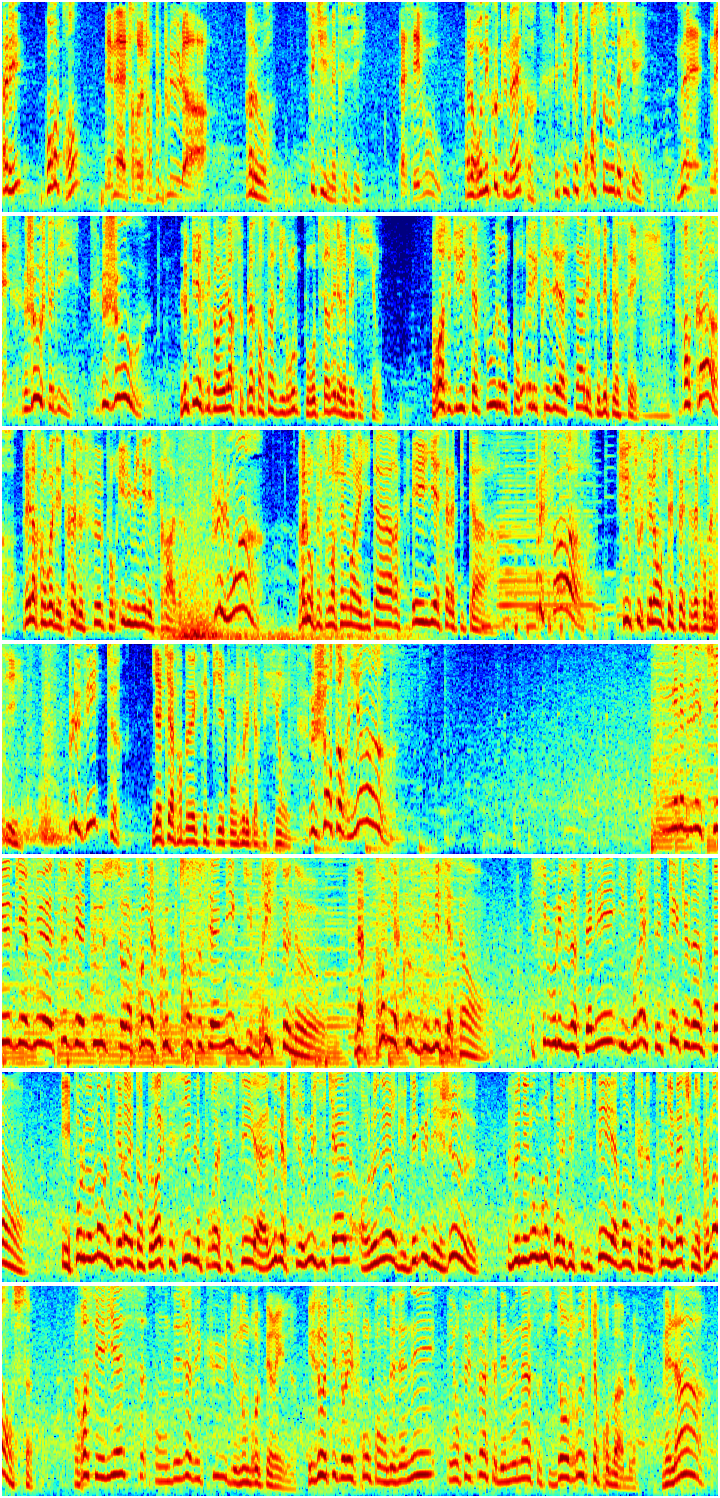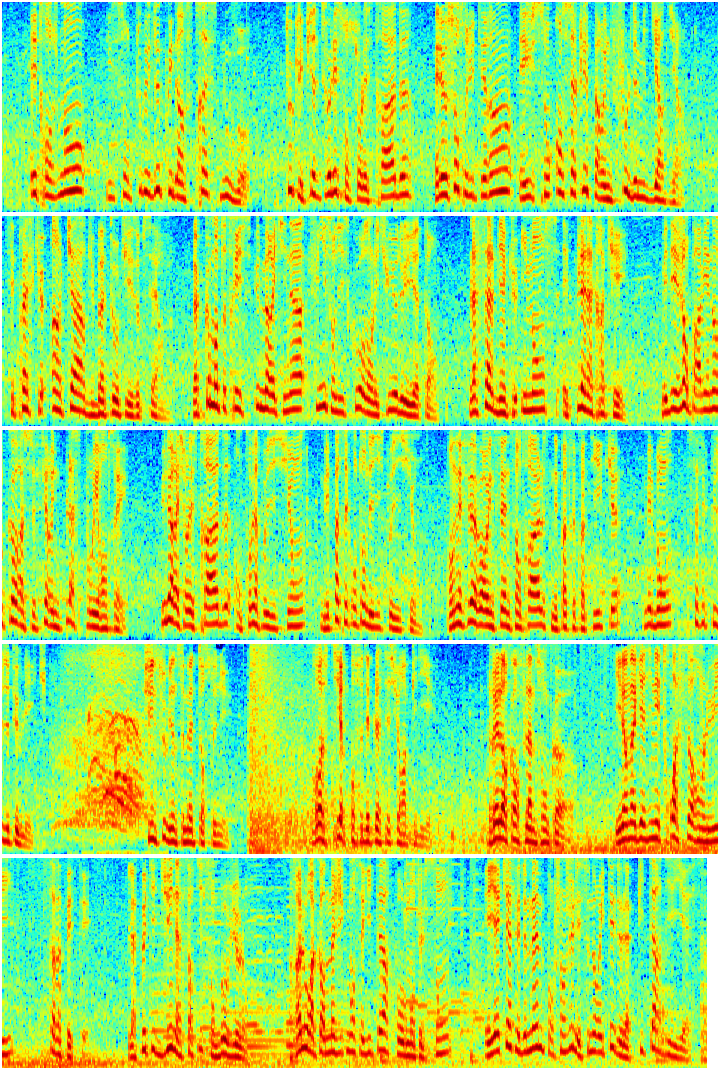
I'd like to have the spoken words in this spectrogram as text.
Allez, on reprend Mais maître, j'en peux plus là Ralour, c'est qui le maître ici? Bah c'est vous Alors on écoute le maître, et tu me fais trois solos d'affilée. Mais, mais... Joue, je te dis Joue Le pire, c'est quand Ular se place en face du groupe pour observer les répétitions. Ross utilise sa foudre pour électriser la salle et se déplacer. Encore Raylark envoie des traits de feu pour illuminer l'estrade. Plus loin Ralour fait son enchaînement à la guitare et Ilyes à la pitare. Plus fort Shinsu s'élance et fait ses acrobaties. Plus vite Yaka frappe avec ses pieds pour jouer les percussions. J'entends rien Mesdames et messieurs, bienvenue à toutes et à tous sur la première coupe transocéanique du Bristono. La première coupe du Léviathan. Si vous voulez vous installer, il vous reste quelques instants. Et pour le moment, le terrain est encore accessible pour assister à l'ouverture musicale en l'honneur du début des Jeux. Venez nombreux pour les festivités avant que le premier match ne commence. Ross et Elias ont déjà vécu de nombreux périls. Ils ont été sur les fronts pendant des années et ont fait face à des menaces aussi dangereuses qu'improbables. Mais là, étrangement, ils sont tous les deux pris d'un stress nouveau. Toutes les pièces étoilées sont sur l'estrade, elle est au centre du terrain et ils sont encerclés par une foule de Midgardiens. C'est presque un quart du bateau qui les observe. La commentatrice Ulmaritina finit son discours dans les tuyaux de Léviathan. La salle, bien que immense, est pleine à craquer. Mais des gens parviennent encore à se faire une place pour y rentrer. Ular est sur l'estrade, en première position, mais pas très content des dispositions. En effet, avoir une scène centrale, ce n'est pas très pratique, mais bon, ça fait plus de public. Shinsu vient de se mettre torse nu. Ross tire pour se déplacer sur un pilier. Raylork enflamme son corps. Il a emmagasiné trois sorts en lui, ça va péter. La petite Jean a sorti son beau violon. Ralour accorde magiquement sa guitare pour augmenter le son, et Yaka fait de même pour changer les sonorités de la pitard d'Iliès.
